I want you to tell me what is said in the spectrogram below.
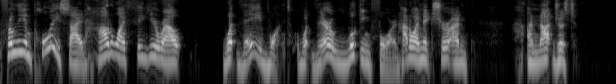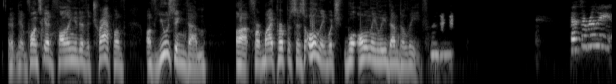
from the employee side how do i figure out what they want what they're looking for and how do i make sure i'm i'm not just once again falling into the trap of of using them uh, for my purposes only, which will only lead them to leave? Mm-hmm. That's a really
